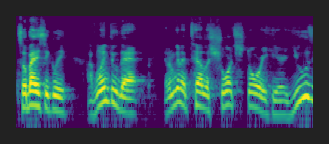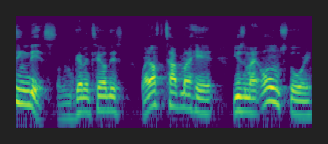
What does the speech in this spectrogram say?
So basically, I've went through that, and I'm going to tell a short story here using this. I'm going to tell this right off the top of my head, using my own story,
